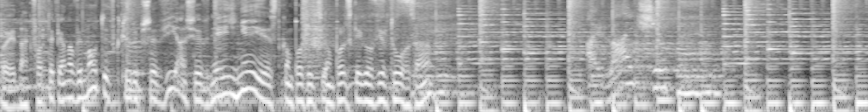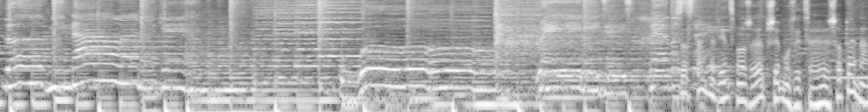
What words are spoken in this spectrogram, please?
to jednak fortepianowy motyw, który przewija się w niej, nie jest kompozycją polskiego wirtuoza, Zostańmy więc może przy muzyce Chopina.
